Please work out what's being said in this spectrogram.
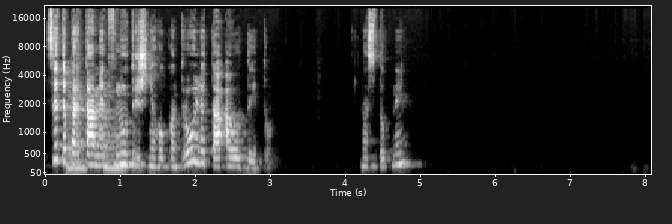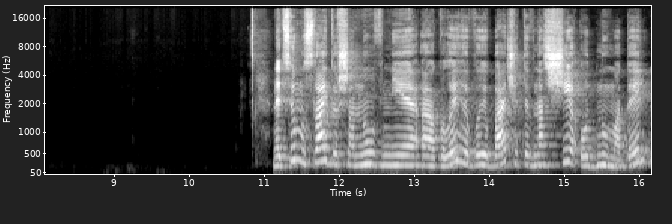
це департамент внутрішнього контролю та аудиту. Наступний. На цьому слайду, шановні е, колеги, ви бачите в нас ще одну модель. Е,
